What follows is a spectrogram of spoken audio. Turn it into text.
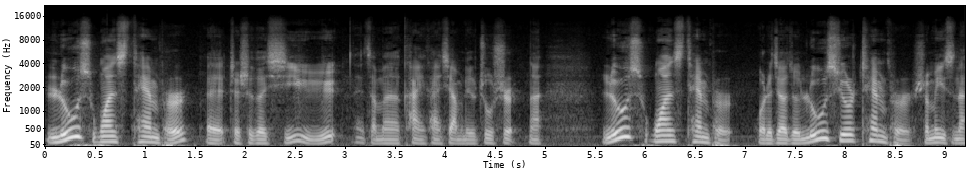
lose one's temper，呃，这是个习语。那咱们看一看下面这个注释。那 lose one's temper，或者叫做 lose your temper，什么意思呢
